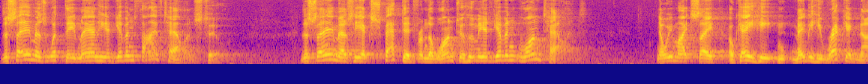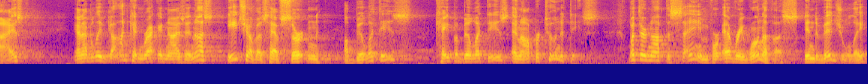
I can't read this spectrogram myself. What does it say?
The same as with the man he had given five talents to. The same as he expected from the one to whom he had given one talent. Now we might say, okay, he maybe he recognized, and I believe God can recognize in us, each of us have certain abilities, capabilities, and opportunities. But they're not the same for every one of us individually,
